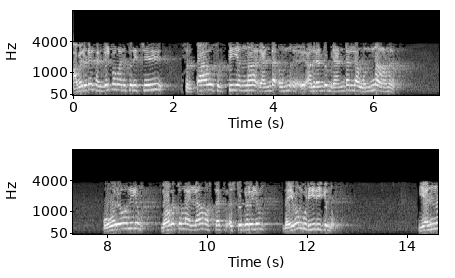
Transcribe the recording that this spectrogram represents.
അവരുടെ സങ്കല്പം അനുസരിച്ച് സൃഷ്ടാവ് സൃഷ്ടി എന്ന രണ്ട് ഒന്ന് അത് രണ്ടും രണ്ടല്ല ഒന്നാണ്. ഓരോന്നിലും ലോകത്തുള്ള എല്ലാ വസ്തു വസ്തുക്കളിലും ദൈവം കുടിയിരിക്കുന്നു. എന്ന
